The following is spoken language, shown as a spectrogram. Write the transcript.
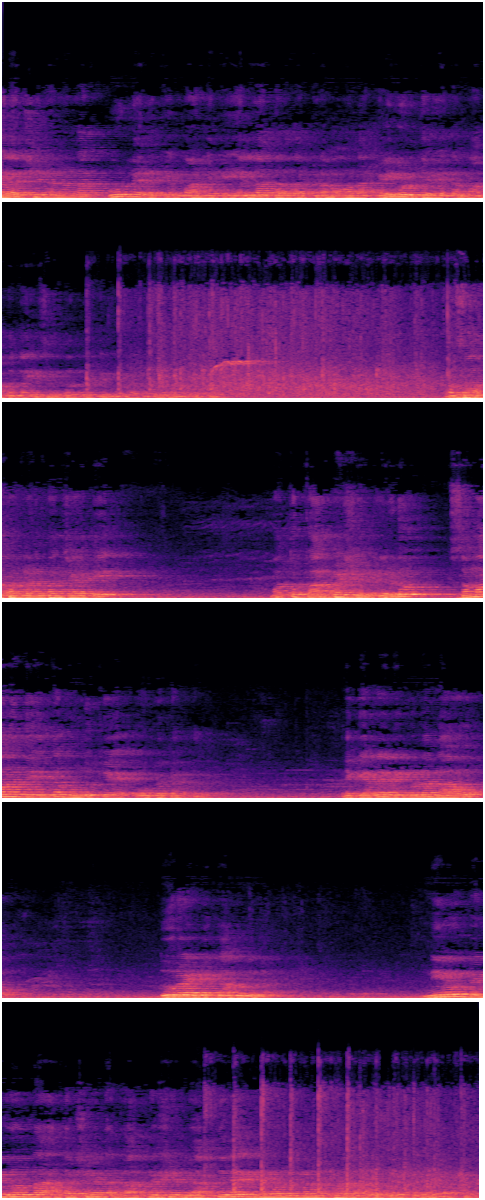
ಎಲೆಕ್ಷನ್ ಅನ್ನ ಕೂಡಲೇ ಅದಕ್ಕೆ ಮಾಡಲಿಕ್ಕೆ ಎಲ್ಲ ತರಹದ ಕ್ರಮವನ್ನು ಕೈಗೊಳ್ತೇವೆ ಅನ್ನೋ ಮಾತನ್ನ ಈ ಸಂದರ್ಭದಲ್ಲಿ ಕಾರ್ಪೊರೇಷನ್ ಎರಡು ಸಮಾನತೆಯಿಂದ ಮುಂದಕ್ಕೆ ಹೋಗ್ಬೇಕಾಗ್ತದೆ. ಏಕೆಂದರೆ ನಿಮ್ಮನ್ನ ನಾವು ದೂರ ಇಡಲಿಕ್ಕಾಗುವುದಿಲ್ಲ ನೀವು ಬೆಂಗಳೂರಿನ ದಕ್ಷಿಣದ ಕಾರ್ಪೊರೇಷನ್ ವ್ಯಾಪ್ತಿನೇ ನೀವು ನಿಮ್ಮನ್ನು ಕೂಡ ನಾವು ಸೇರ್ಕೊಳ್ಬೇಕಾಗ್ತದೆ.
